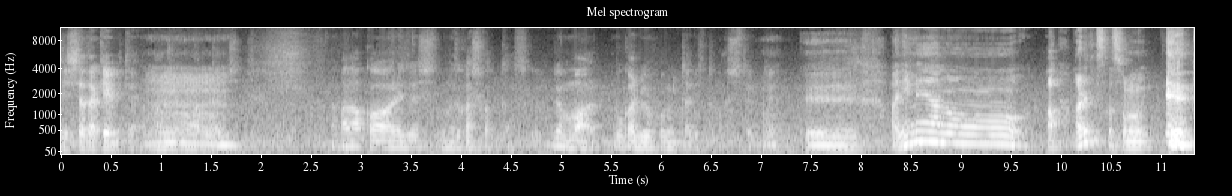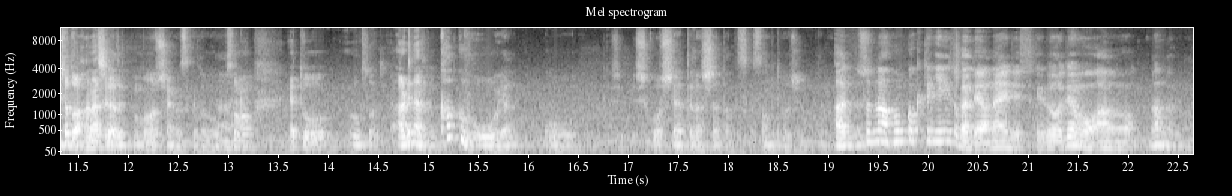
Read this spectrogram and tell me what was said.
実写だけみたいな感じもあったりしなかなかあれでし難しかったんですけどでもまあ僕は両方見たりとかしてて。へえアニメあのーああれですか？その ちょっと話が戻っちゃいますけど、はい。そのえっとそあれなんですか？書く方をやこうし思考してやってらっしゃったんですか？その当時あそんな本格的にとかではないですけどでもあのなんだろうな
